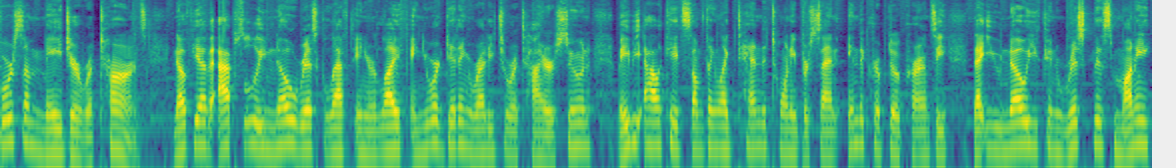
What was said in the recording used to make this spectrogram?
for some major returns. Now, if you have absolutely no risk left in your life and you are getting ready to retire soon, maybe allocate something like 10 to 20% into cryptocurrency that you know you can risk this money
